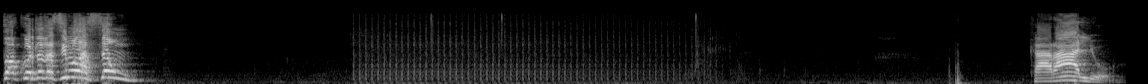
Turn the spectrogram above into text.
Tô acordando da simulação! Caralho!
